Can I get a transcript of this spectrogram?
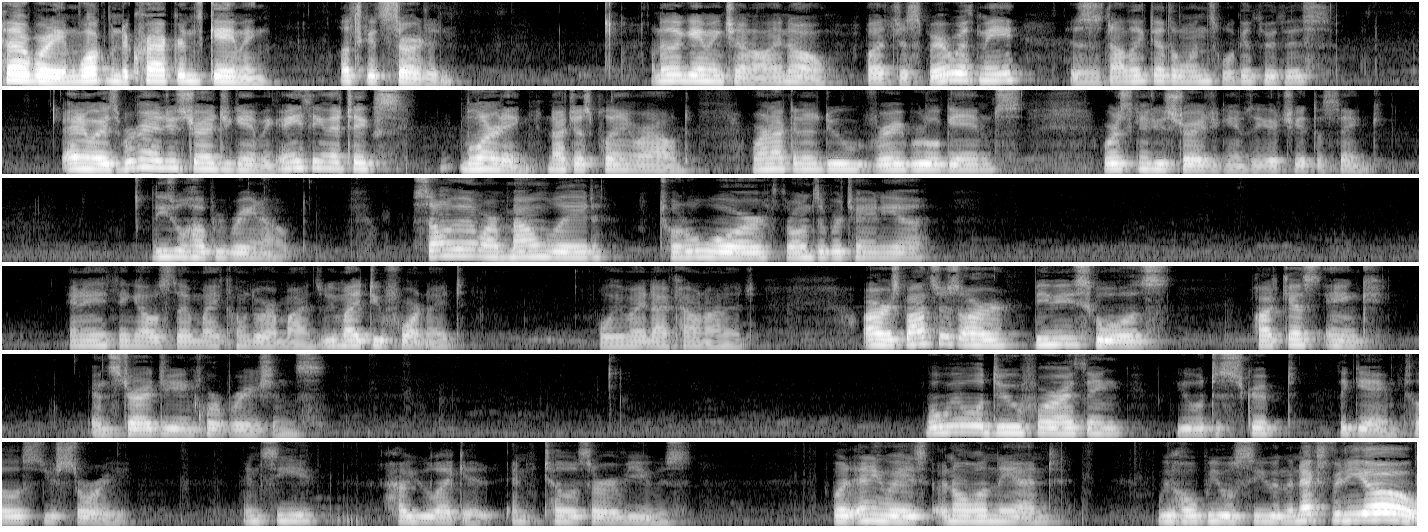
Hey everybody and welcome to Kraken's Gaming. Let's get started. Another gaming channel, I know, but just bear with me. This is not like the other ones. We'll get through this. Anyways, we're going to do strategy gaming. Anything that takes learning, not just playing around. We're not going to do very brutal games. We're just going to do strategy games that you actually get to think. These will help your brain out. Some of them are Mount Blade, Total War, Thrones of Britannia, and anything else that might come to our minds. We might do Fortnite, but we might not count on it. Our sponsors are BB Schools, Podcast Inc., and Strategy Incorporations. What we will do for our thing, we will descript the game, tell us your story, and see how you like it, and tell us our reviews. But anyways, and all in the end, we hope we will see you in the next video.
